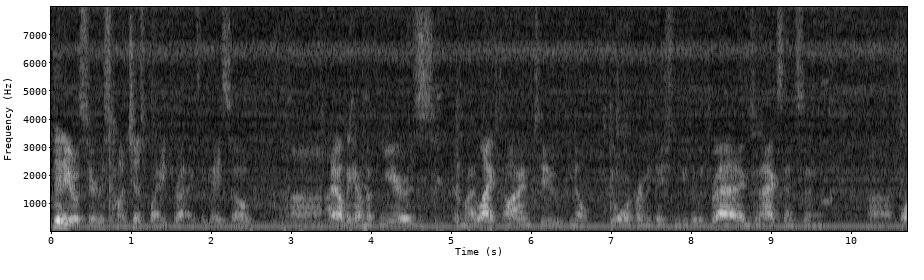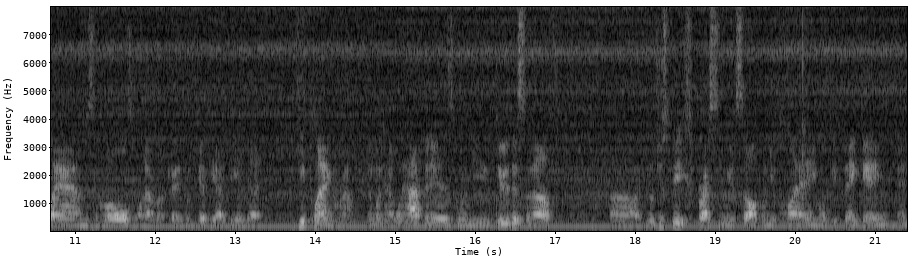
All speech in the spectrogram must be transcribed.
video series on just playing drags. Okay, so uh, I don't think I have enough years in my lifetime to, you know, do all the permutations you can do with drags and accents and uh, flams and rolls, whatever. Okay, but you get the idea that you keep playing around. And what will happen is when you do this enough, uh, you'll just be expressing yourself when you're playing. You won't be thinking, and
